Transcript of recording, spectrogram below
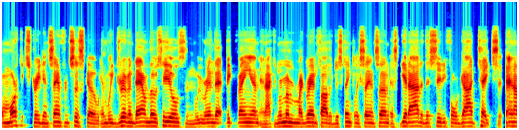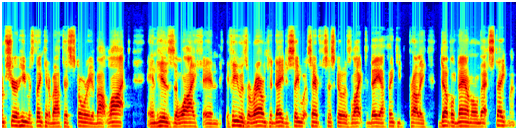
Market Street in San Francisco and we'd driven down those hills and we were in that big van. And I can remember my grandfather distinctly saying, Son, let's get out of this city before God takes it. And I'm sure he was thinking about this story about Lot and his wife. And if he was around today to see what San Francisco is like today, I think he'd probably double down on that statement.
